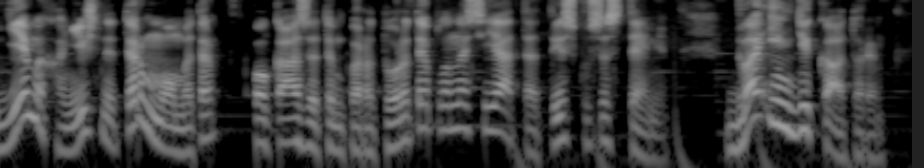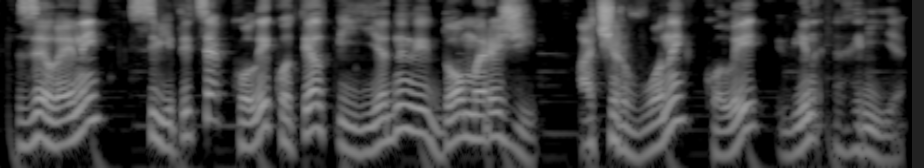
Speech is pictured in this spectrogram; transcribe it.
Є механічний термометр, показує температуру теплоносія та тиск у системі. Два індикатори. Зелений світиться, коли котел під'єднаний до мережі, а червоний, коли він гріє.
